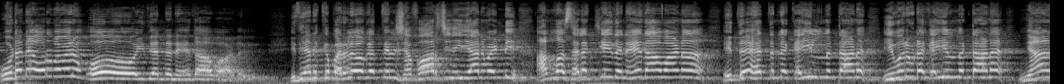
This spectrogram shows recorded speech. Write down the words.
ഉടനെ ഓർമ്മ വരും. ഓ ഇതെന്റെ നേതാവാണ്. ഇത് എനിക്ക് പരലോകത്തിൽ ശഫാർശ ചെയ്യാൻ വേണ്ടി അള്ള സെലക്ട് ചെയ്ത നേതാവാണ്. ഇദ്ദേഹത്തിന്റെ കയ്യിൽ നിന്നിട്ടാണ് ഇവരുടെ കയ്യിൽ നിന്നിട്ടാണ് ഞാൻ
